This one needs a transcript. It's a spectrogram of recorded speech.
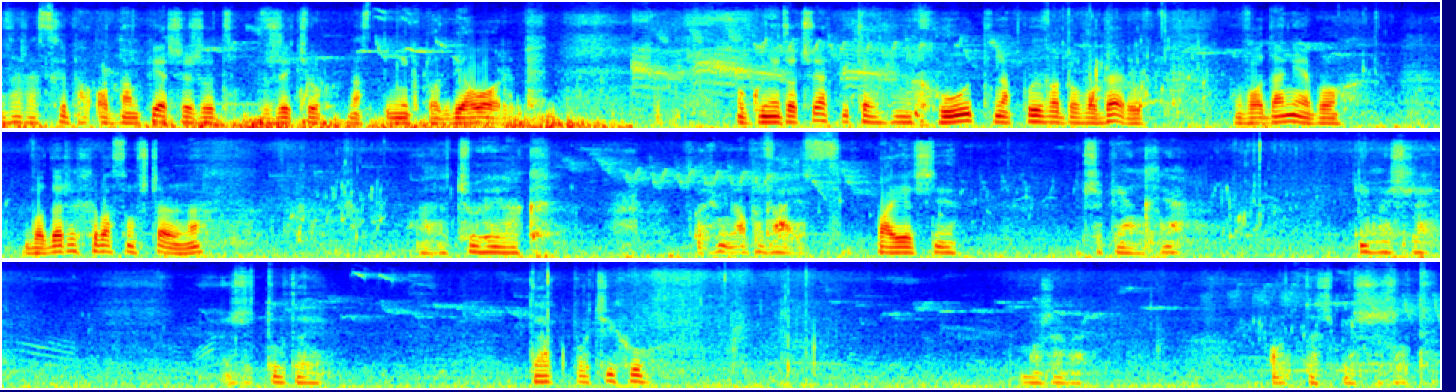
zaraz chyba oddam pierwszy rzut w życiu na spinning pod Białoryb. Ogólnie to czuję jaki ten chłód napływa do woderów. Woda nie, bo wodery chyba są szczelne. Ale czuję jak coś mi napływa, jest bajecznie, przepięknie. I myślę, że tutaj tak po cichu możemy oddać pierwszy rzut.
